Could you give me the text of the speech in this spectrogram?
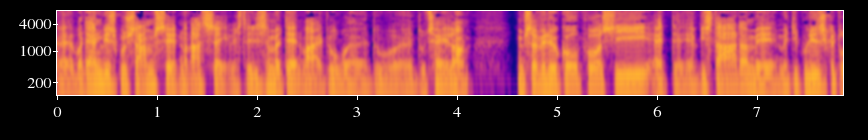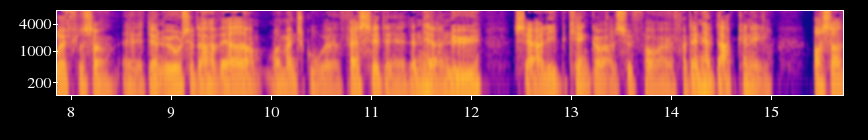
Øh, hvordan vi skulle sammensætte en retssag, hvis det ligesom er den vej, du, øh, du, øh, du taler om, så vil det jo gå på at sige, at, øh, at vi starter med, med de politiske drøftelser. Øh, den øvelse, der har været om, hvor man skulle øh, fastsætte den her nye særlige bekendtgørelse for, for den her DAP-kanal, og så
